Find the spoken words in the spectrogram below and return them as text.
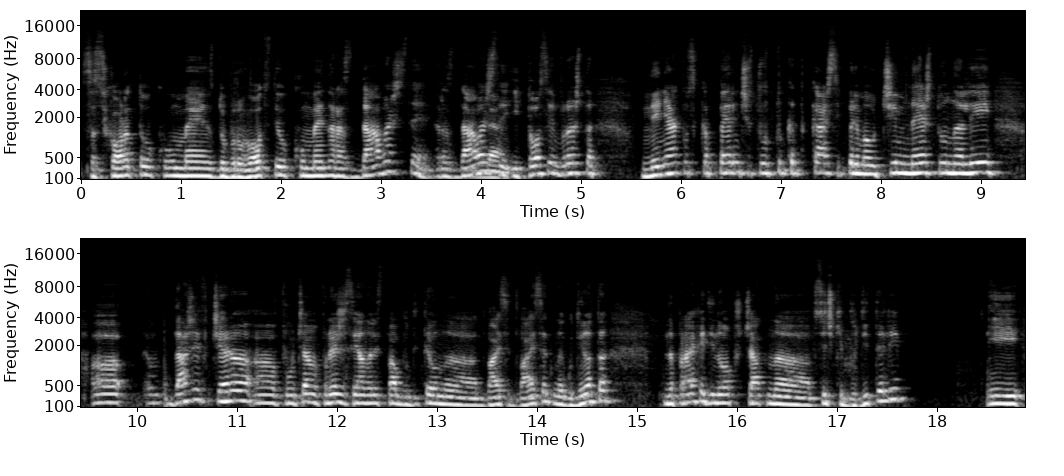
с хората около мен, с доброволците около мен. Раздаваш се, раздаваш Да. се и то се връща. Не някакво скъперничество, тук така ще си премълчим нещо, нали. А, даже вчера а, получаваме, понеже сега, нали, това будител на 2020 на годината, направих един общ чат на всички будители и,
